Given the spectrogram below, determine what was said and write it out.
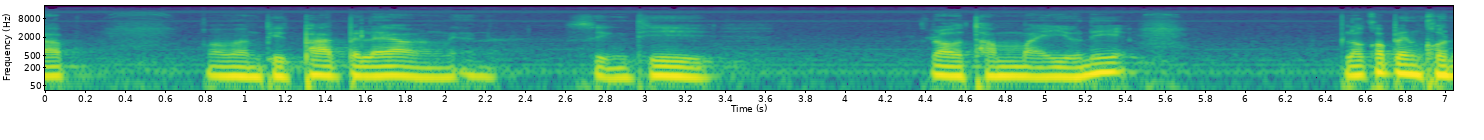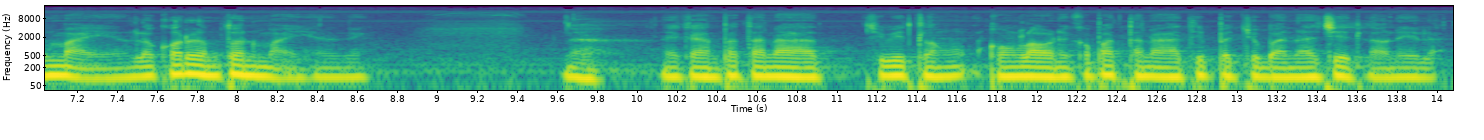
รับว่ามันผิดพลาดไปแล้วอย่างเนี้ยสิ่งที่ เราทำใหม่อยู่นี่เราก็เป็นคนใหม่เราก็เริ่มต้นใหม่นั่นเองนะในการพัฒนาชีวิตของของเราเนี่ยก็พัฒนาที่ปัจจุบันจิตเรานี่แหละ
